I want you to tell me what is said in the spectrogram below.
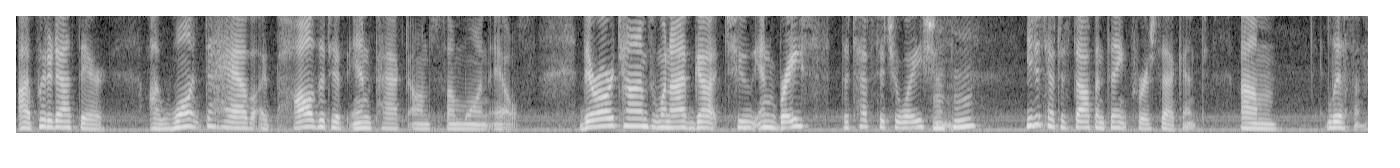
I put it out there. I want to have a positive impact on someone else. There are times when I've got to embrace the tough situations. You just have to stop and think for a second. Um, listen.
